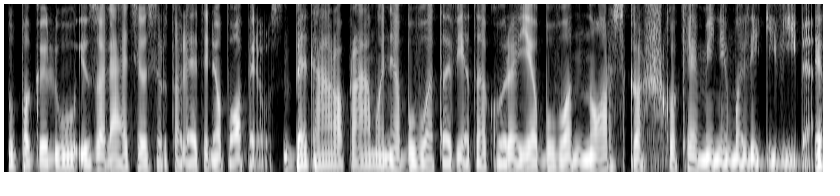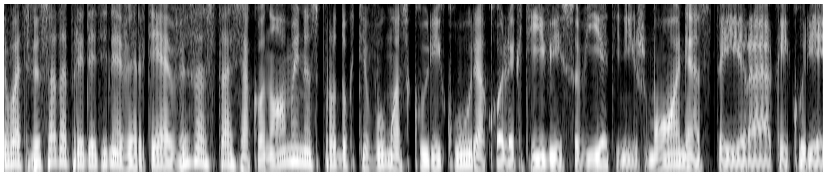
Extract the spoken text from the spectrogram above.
tų pagalių izolacijos ir tualetinio popieriaus. Bet karo pramonė buvo ta vieta, kurioje buvo nors kažkokia minimali gyvybė. Ir vad visa ta pridėtinė vertė, visas tas ekonominis produktivumas, kurį kūrė kolektyviai sovietiniai žmonės, tai yra kai kurie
